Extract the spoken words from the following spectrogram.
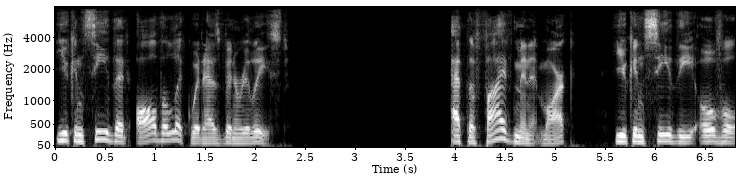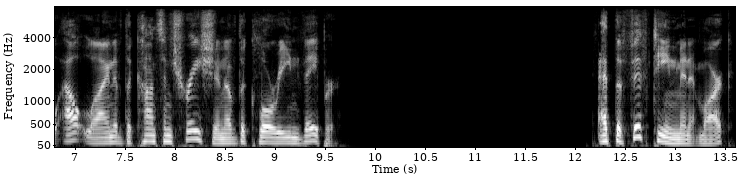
you can see that all the liquid has been released. At the 5 minute mark, you can see the oval outline of the concentration of the chlorine vapor. At the 15 minute mark,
